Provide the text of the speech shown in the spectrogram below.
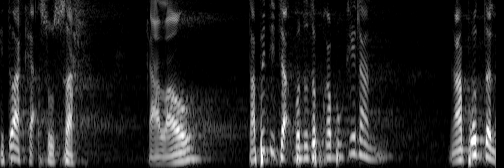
itu agak susah. Kalau tapi tidak menutup kemungkinan. Ngapunten,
